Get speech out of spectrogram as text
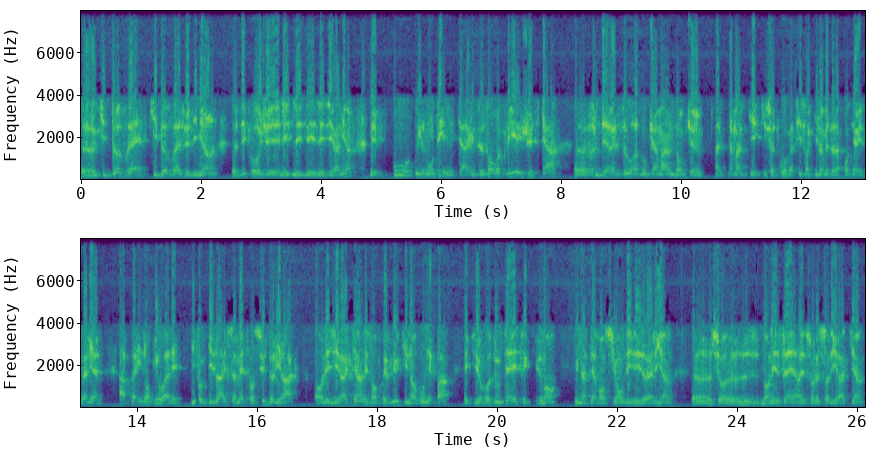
euh, qui devrait, qui devrait, je dis bien, euh, décourager les, les, les, Iraniens. Mais où iront-ils? Car ils se sont repliés jusqu'à euh, Der el Zour, Abu Kamal, donc euh, Al-Kamal qui, qui, se trouve à 600 km de la frontière israélienne. Après, ils n'ont plus où aller. Il faut qu'ils aillent se mettre au sud de l'Irak. Or, les Irakiens les ont prévenus qu'ils n'en voulaient pas et qu'ils redoutaient effectivement une intervention des Israéliens euh, sur, dans les airs et sur le sol irakien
